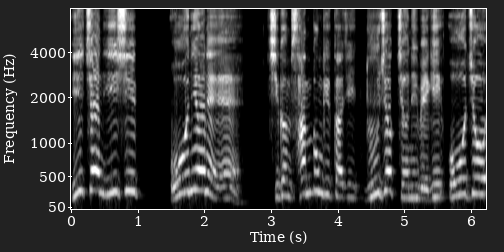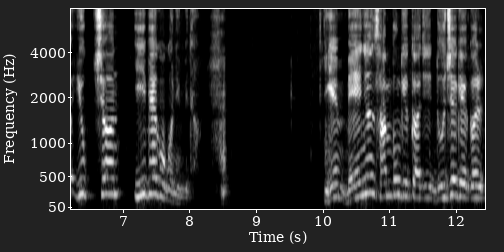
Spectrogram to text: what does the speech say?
2025년에 지금 3분기까지 누적 전입액이 5조 6,200억 원입니다. 이게 매년 3분기까지 누적액을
